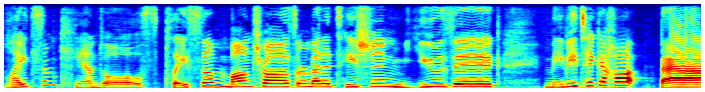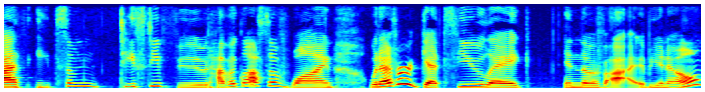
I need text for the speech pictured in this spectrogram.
light some candles, play some mantras or meditation music, maybe take a hot bath, eat some tasty food, have a glass of wine, whatever gets you like in the vibe, you know?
